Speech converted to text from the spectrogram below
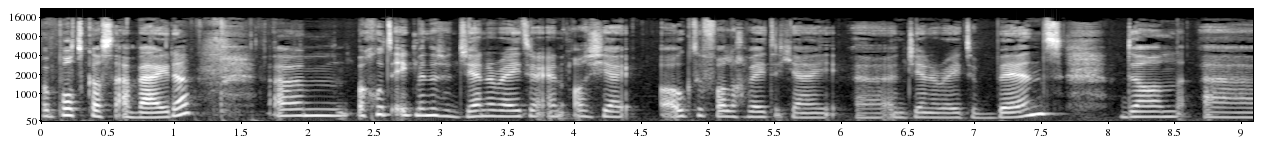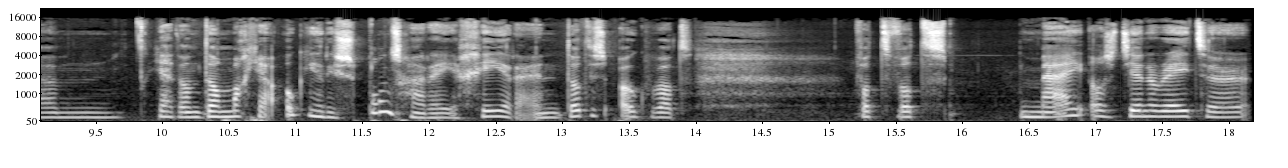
een podcast aan wijden. Um, maar goed, ik ben dus een generator. En als jij ook toevallig weet dat jij uh, een generator bent, dan, um, ja, dan, dan mag je ook in respons gaan reageren. En dat is ook wat, wat, wat mij als generator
